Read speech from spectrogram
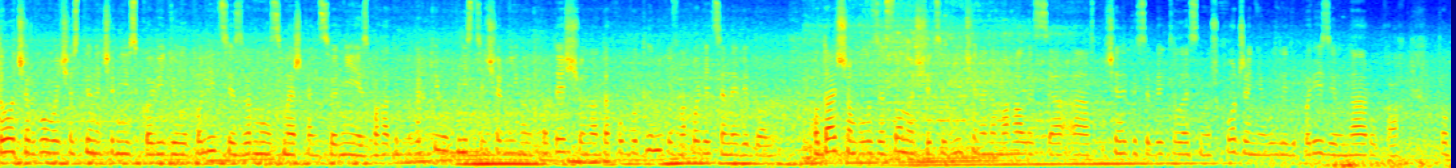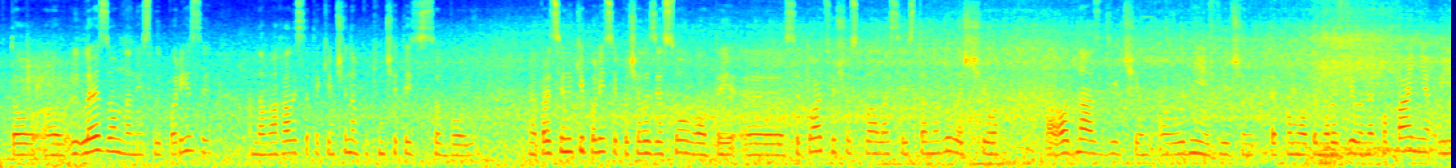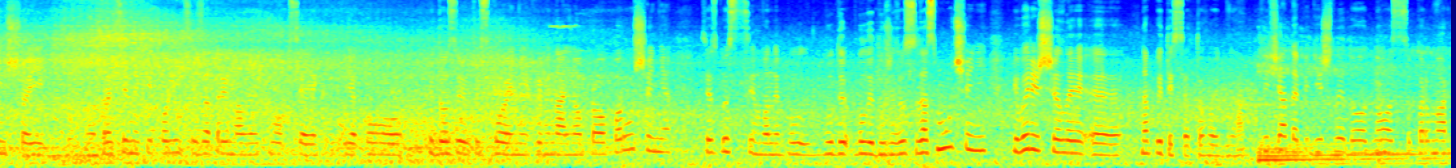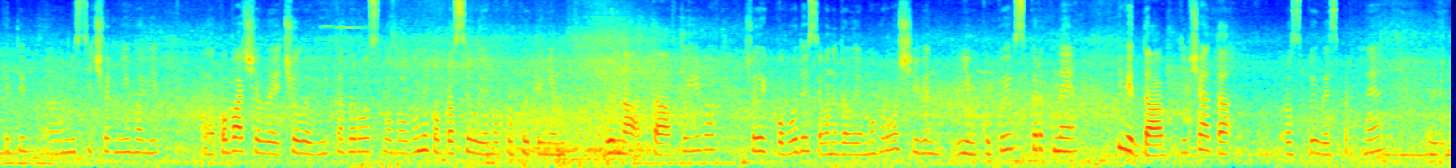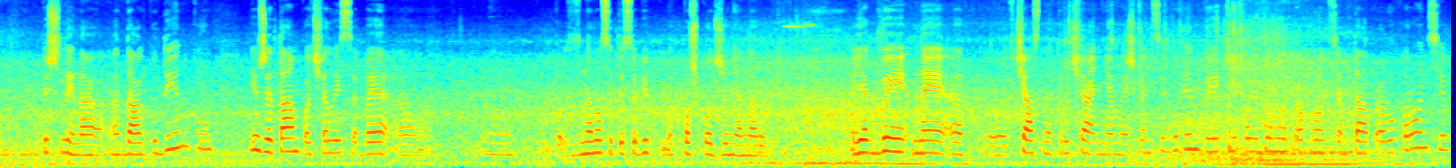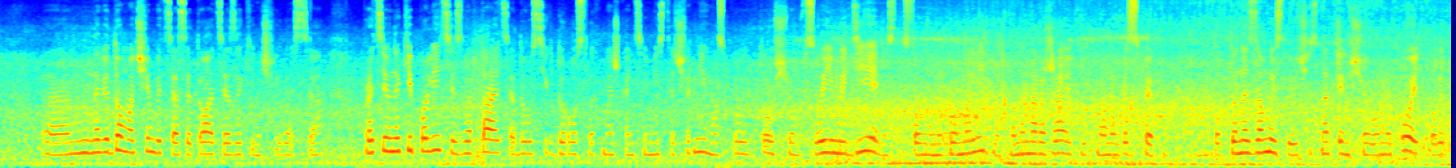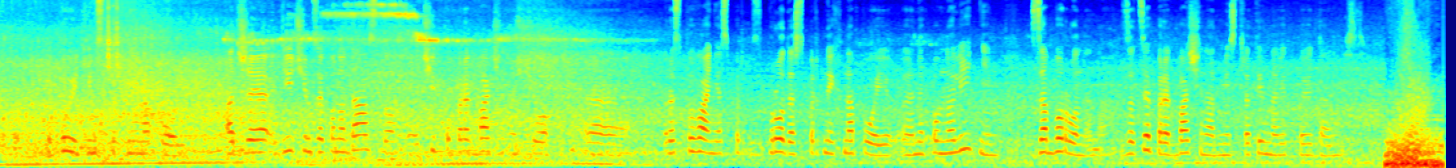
чергової частини Чернігівського відділу поліції звернулись мешканці однієї з багатоповерхівок в місті Чернігові про те, що на даху будинку знаходяться невідомі. Подальшому було з'ясовано, що ці дівчини намагалися е, спричинити собі тілесні ушкодження у вигляді порізів на руках. Тобто е, лезом нанесли порізи, намагалися таким чином покінчити з собою. Е, Працівники поліції почали з'ясовувати е, ситуацію, що склалася, і встановили, що е, одна з дівчин, у одній з дівчин, так би мовити, нерозділене кохання, у іншої працівники поліції затримали хлопця, якого підозрюють у скоєнні кримінального правопорушення. Зв'язку з цим вони були, були- дуже засмучені і вирішили е, напитися того дня. Дівчата підійшли до одного з супермаркетів е, в місті Чернігові, е, побачили чоловіка дорослого. Вони попросили його купити їм вина та пива. Чоловік погодився, вони дали йому гроші. Він їм купив спиртне і віддав. Дівчата розпили спиртне, пішли на дах будинку і вже там почали себе наносити собі пошкодження на руки. Якби не е, вчасне втручання мешканців будинку, які повідомили правоохоронцям та правоохоронців, е, невідомо чим би ця ситуація закінчилася. Працівники поліції звертаються до усіх дорослих мешканців міста Чернігова з того, що своїми діями стосовно неповнолітніх вони наражають їх на небезпеку, тобто не замислюючись над тим, що вони коять, коли купують їм спиртні напої. Адже діючим законодавством е, чітко передбачено, що е, розпивання продаж спиртних напоїв е, неповнолітнім заборонено. За це передбачена адміністративна відповідальність.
